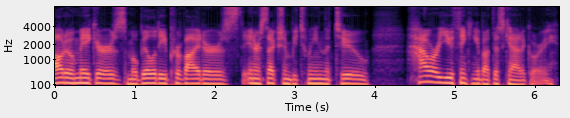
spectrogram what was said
Automakers, mobility providers, the intersection between the two. How are you thinking about this category?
